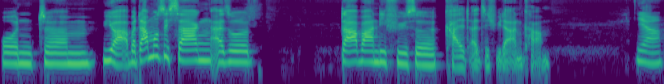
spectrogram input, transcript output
Und ähm, ja, aber da muss ich sagen, also da waren die Füße kalt, als ich wieder ankam. Ja,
